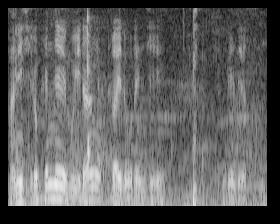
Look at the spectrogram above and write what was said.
가니쉬로 펜넬 구이랑 드라이드 오렌지 준비해드렸습니다.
